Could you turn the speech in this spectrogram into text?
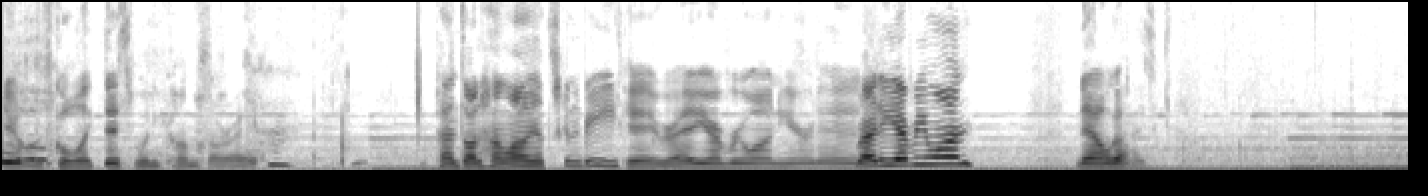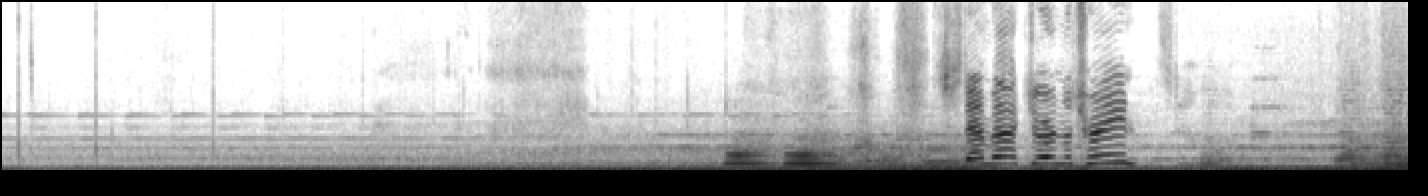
Here, let's go like this when he comes. All right. Depends on how long it's gonna be. Okay, ready, everyone? Here it is. Ready, everyone? Now, guys. Stand back, during the train. Stand back.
